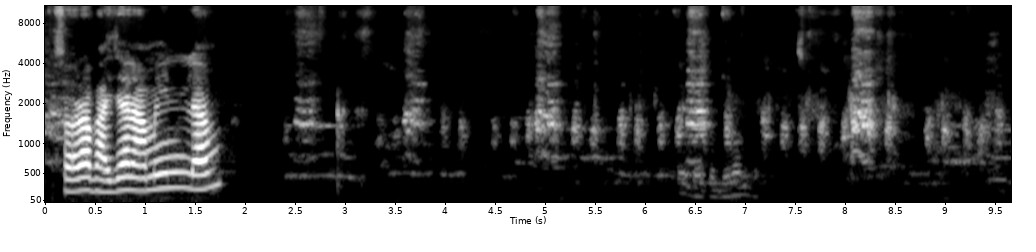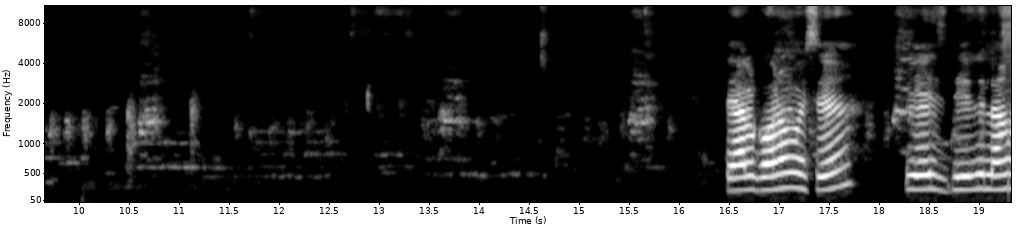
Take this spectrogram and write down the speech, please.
ছড়া ভাজা নামিয়ে নিলাম। তেল গরম হয়েছে পেঁয়াজ দিয়ে দিলাম।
